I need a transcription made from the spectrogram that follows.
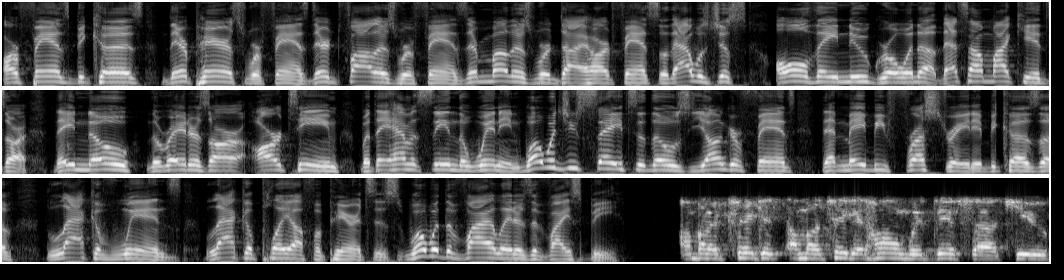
are fans because their parents were fans, their fathers were fans, their mothers were diehard fans. So that was just all they knew growing up. That's how my kids are. They know the Raiders are our team, but they haven't seen the winning. What would you say to those younger fans that may be frustrated because of lack of wins, lack of playoff appearances? What would the Violators advice be? I'm gonna take it. I'm gonna take it home with this, uh, Q.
